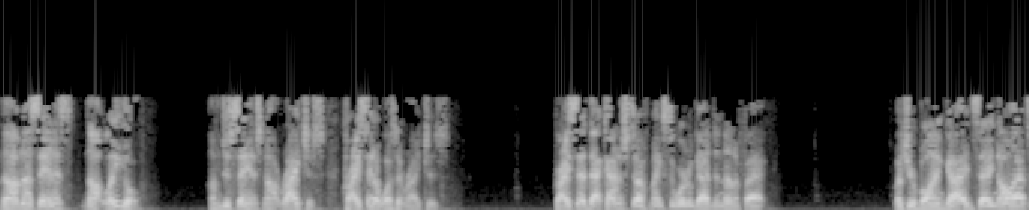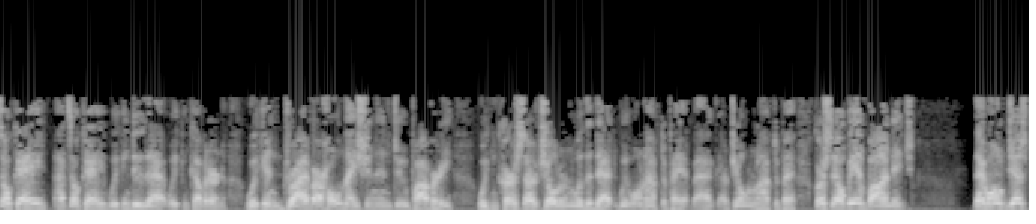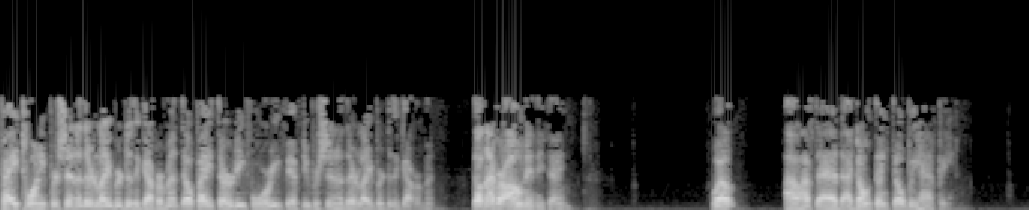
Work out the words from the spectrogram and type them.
Now, I'm not saying it's not legal. I'm just saying it's not righteous. Christ said it wasn't righteous. Christ said that kind of stuff makes the Word of God to none effect. But your blind guides say, no, that's okay. That's okay. We can do that. We can covet our, we can drive our whole nation into poverty. We can curse our children with a debt. We won't have to pay it back. Our children will have to pay. Of course, they'll be in bondage. They won't just pay 20% of their labor to the government. They'll pay 30, 40, 50% of their labor to the government. They'll never own anything. Well, I'll have to add, I don't think they'll be happy.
